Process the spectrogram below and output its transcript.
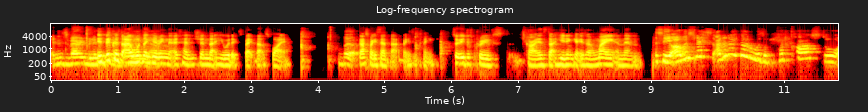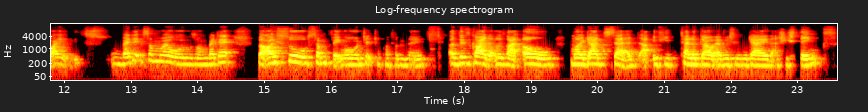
and it's very manipulative. it's because I wasn't giving the attention that he would expect. That's why. But That's why he said that basically. So it just proves, guys, that he didn't get his own way, and then See, I was listening. I don't know if it was a podcast or I read it somewhere or it was on Reddit, but I saw something or on TikTok or something of this guy that was like, "Oh, my dad said that if you tell a girl every single day that she stinks,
